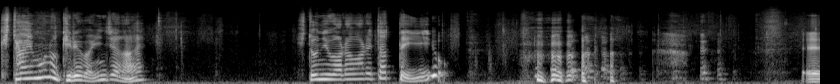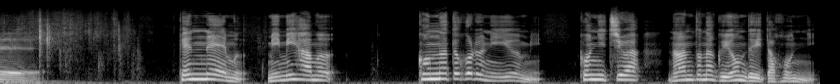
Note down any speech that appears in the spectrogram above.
着たいもの着ればいいんじゃない？人に笑われたっていいよ。えーペンネーム、耳ハム。こんなところにユーミン。こんにちは。なんとなく読んでいた本に、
